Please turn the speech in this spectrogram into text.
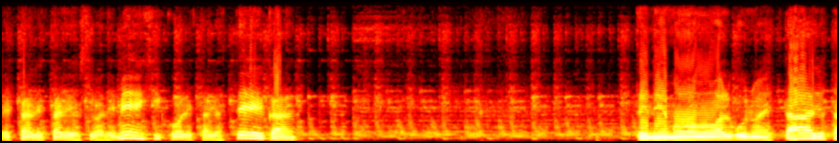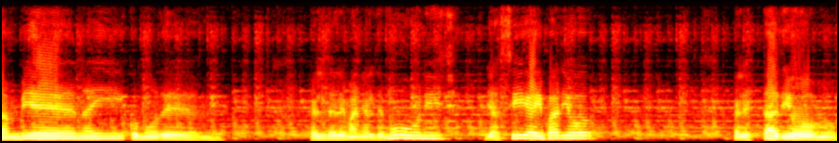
está el estadio de Ciudad de México, el estadio Azteca. Tenemos algunos estadios también ahí como de el de Alemania, el de Múnich, y así hay varios el estadio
